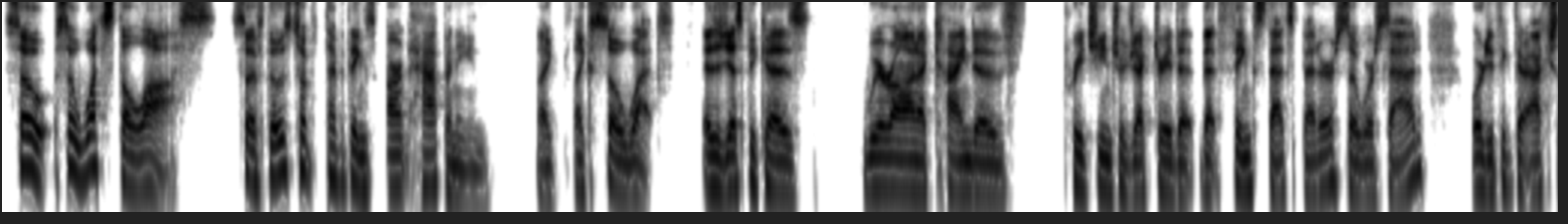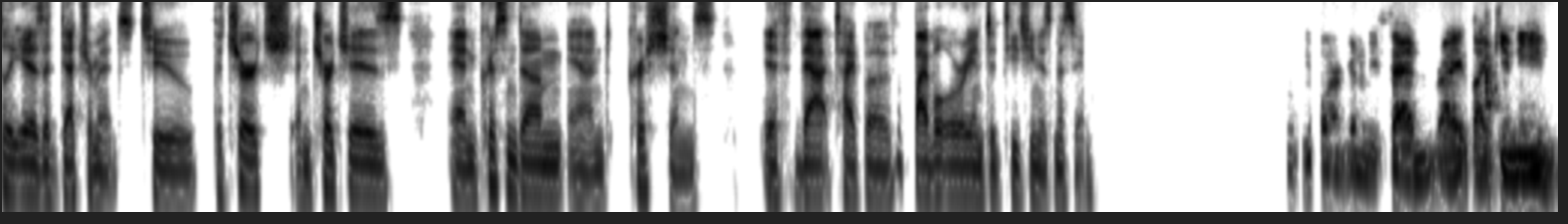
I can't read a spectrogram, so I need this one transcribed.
So, so what's the loss? So, if those type of things aren't happening, like like so what? Is it just because we're on a kind of preaching trajectory that that thinks that's better so we're sad or do you think there actually is a detriment to the church and churches and christendom and christians if that type of bible oriented teaching is missing people aren't going to be fed right like you need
